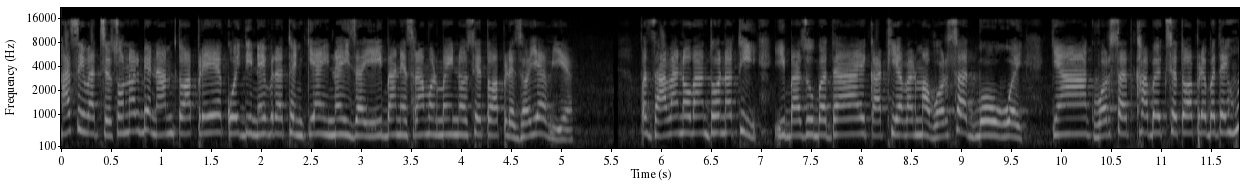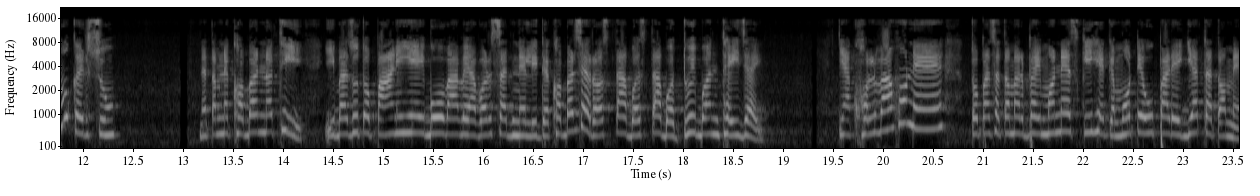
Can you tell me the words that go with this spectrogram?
હાસી વાત છે, સોનલબેન. આમ તો આપણે કોઈ દી નેવરા થઈને ક્યાંય નહીં જઈએ. ઈ બાને શ્રાવણ મહિનો છે તો આપણે જઈ આવીએ. પણ જવાનો વાંધો નથી. ઈ બાજુ બધાય કાઠિયાવાડમાં વરસાદ બહુ હોય. ક્યાંક વરસાદ ખાબકશે તો આપણે બધાય શું કરશું? ને તમને ખબર નથી, ઈ બાજુ તો પાણી એ બહુ આવે આ વરસાદને લીધે. ખબર છે? રસ્તા બસ્તા બધુંય બંધ થઈ જાય. ત્યાં ખોલવા હું ને, તો પાછા તમારા ભાઈ મને જ કહે કે મોટે ઉપાડે ગયા હતા તમે.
